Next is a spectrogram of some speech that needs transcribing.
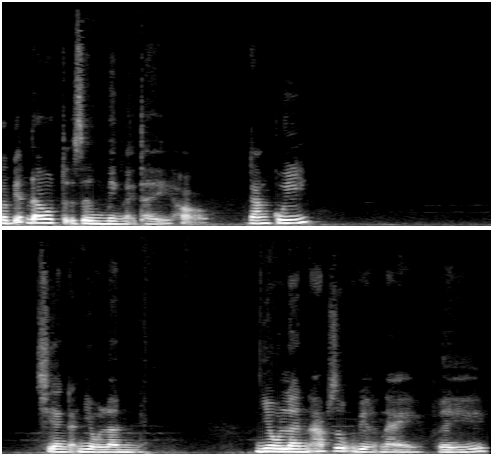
Và biết đâu tự dưng mình lại thấy họ đáng quý. Chị anh đã nhiều lần nhiều lần áp dụng việc này với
